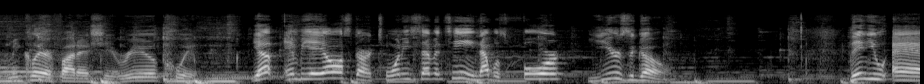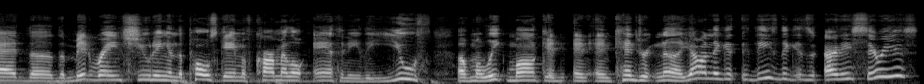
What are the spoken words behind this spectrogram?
Let me clarify that shit real quick. Yep, NBA All Star 2017. That was four years ago. Then you add the, the mid range shooting and the post game of Carmelo Anthony, the youth of Malik Monk and, and, and Kendrick Nunn. Y'all niggas, these niggas, are they serious?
